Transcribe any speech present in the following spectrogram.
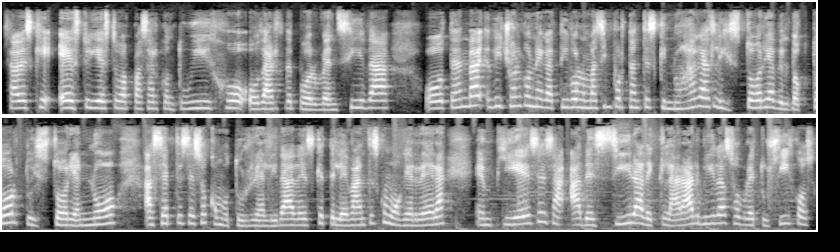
sabes que esto y esto va a pasar con tu hijo, o darte por vencida, o te han dicho algo negativo, lo más importante es que no hagas la historia del doctor tu historia, no aceptes eso como tu realidad, es que te levantes como guerrera, empieces a, decir, a declarar vida sobre tus hijos.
